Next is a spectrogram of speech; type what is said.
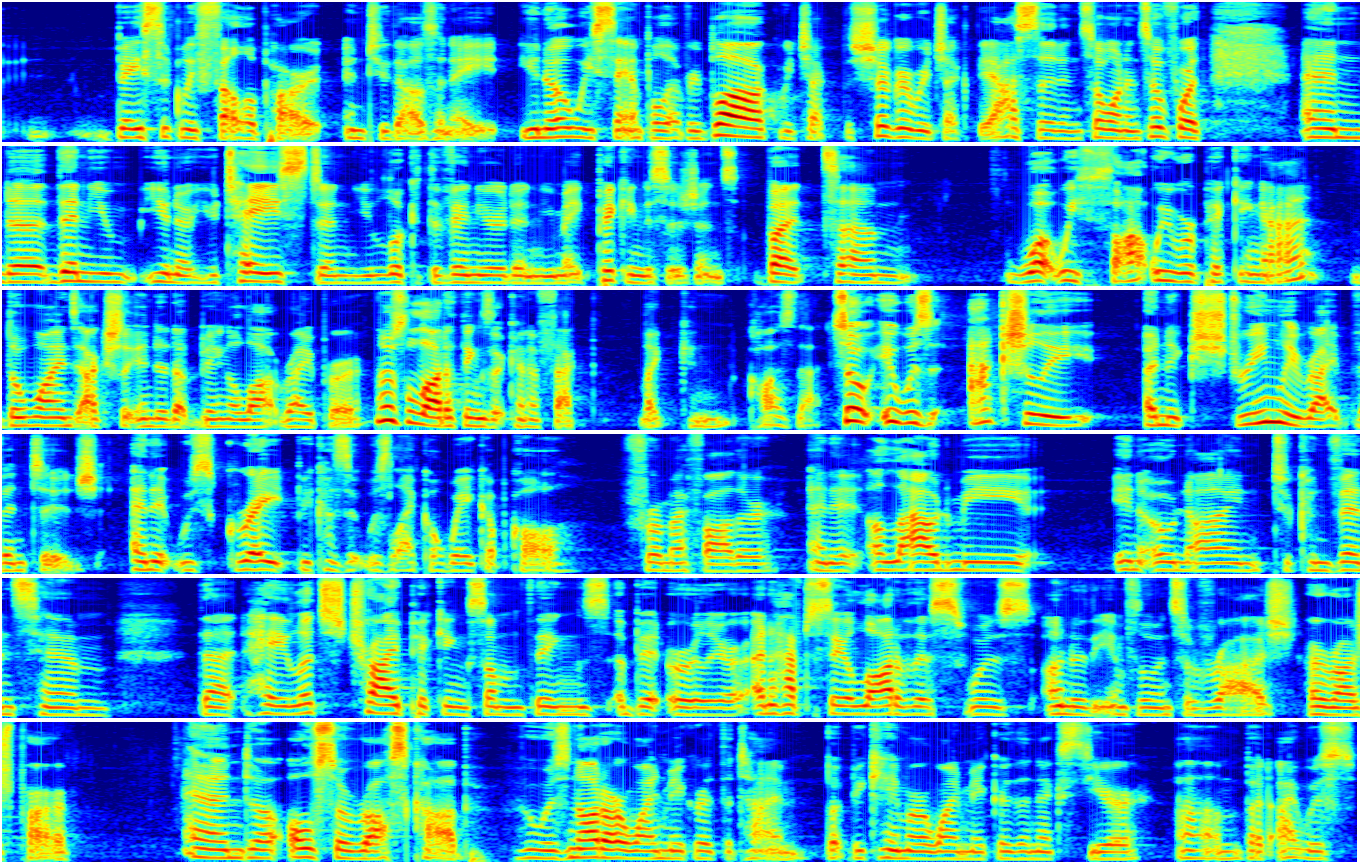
basically fell apart in 2008. You know, we sample every block, we check the sugar, we check the acid, and so on and so forth, and uh, then you you know you taste and you look at the vineyard and you make picking decisions. But um, what we thought we were picking at, the wines actually ended up being a lot riper. There's a lot of things that can affect, like, can cause that. So it was actually an extremely ripe vintage, and it was great because it was like a wake up call for my father, and it allowed me in 09 to convince him that hey let's try picking some things a bit earlier and i have to say a lot of this was under the influence of raj or Raj Parr and uh, also Ross Cobb, who was not our winemaker at the time, but became our winemaker the next year. Um, but I was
